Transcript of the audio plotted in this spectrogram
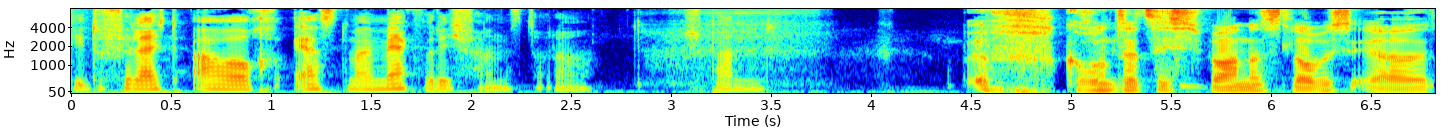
die du vielleicht auch erstmal merkwürdig fandst oder spannend? Grundsätzlich waren das, glaube ich, eher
